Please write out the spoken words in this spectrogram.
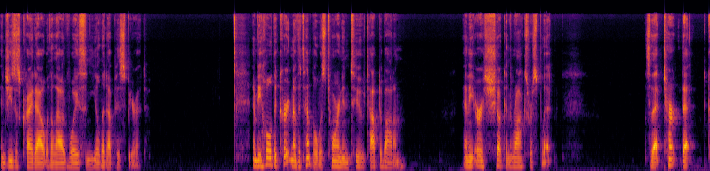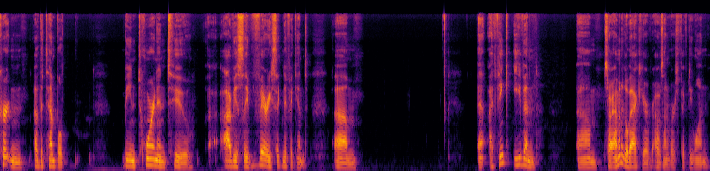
And Jesus cried out with a loud voice and yielded up his spirit. And behold, the curtain of the temple was torn in two, top to bottom, and the earth shook and the rocks were split. So that that curtain of the temple being torn in two, obviously very significant. Um, I think even, um, sorry, I'm going to go back here. I was on verse 51.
